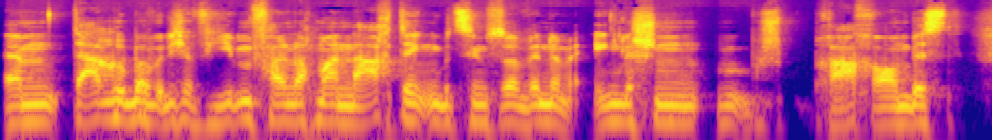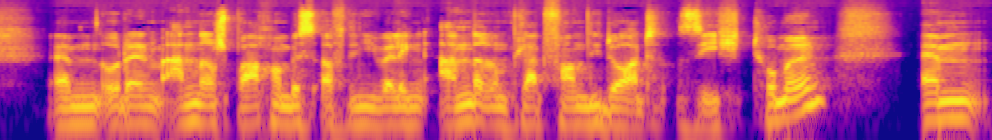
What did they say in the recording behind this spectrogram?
Ähm, darüber würde ich auf jeden Fall nochmal nachdenken, beziehungsweise wenn du im englischen Sprachraum bist ähm, oder im anderen Sprachraum bist, auf den jeweiligen anderen Plattformen, die dort sich tummeln. Ähm,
